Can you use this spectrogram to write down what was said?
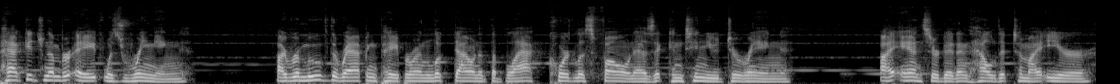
Package number eight was ringing. I removed the wrapping paper and looked down at the black cordless phone as it continued to ring. I answered it and held it to my ear.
